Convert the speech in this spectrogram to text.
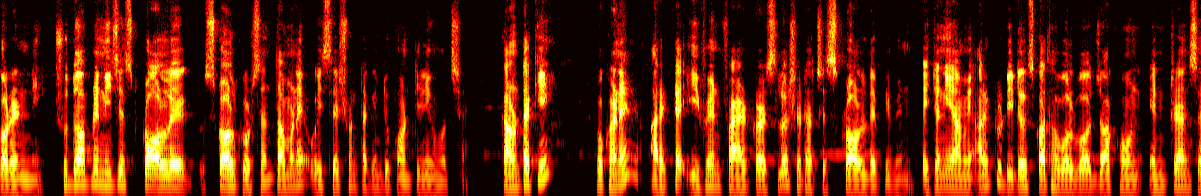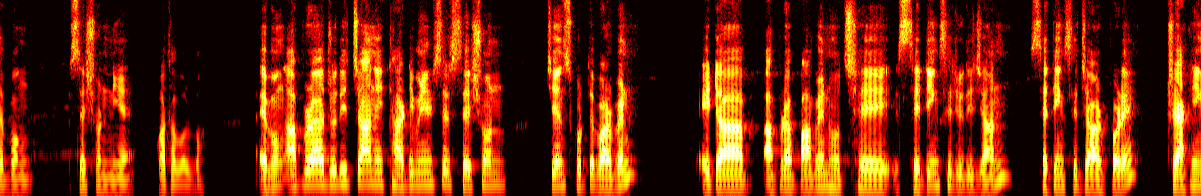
করেননি। শুধু আপনি নিচে স্ক্রলে স্ক্রল করছেন, তার মানে ওই সেশনটা কিন্তু কন্টিনিউ হচ্ছে। কারণটা কি? ওখানে আরেকটা ইভেন্ট ফায়ার করেছিল সেটা হচ্ছে স্ক্রল ডেপ ইভেন্ট এটা নিয়ে আমি আরেকটু ডিটেলস কথা বলব, যখন এন্ট্রান্স এবং সেশন নিয়ে কথা বলব। এবং আপনারা যদি চান এই থার্টি মিনিটসের সেশন চেঞ্জ করতে পারবেন, এটা আপনারা পাবেন হচ্ছে সেটিংসে যদি যান সেটিংসে যাওয়ার পরে ট্র্যাকিং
